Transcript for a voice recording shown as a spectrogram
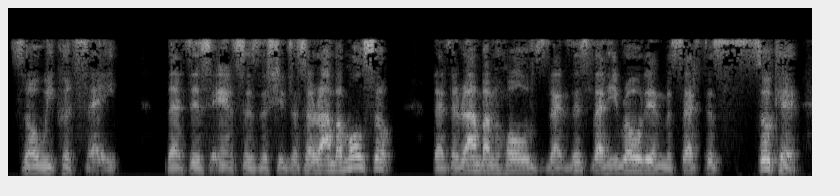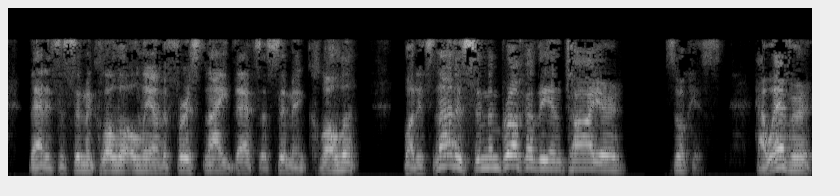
So we could say that this answers the Shittas Rambam also, that the Rambam holds that this that he wrote in Masechtas Sukkah, that it's a simin klola only on the first night, that's a simin klola, but it's not a simin bracha the entire sukkahs. Simen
